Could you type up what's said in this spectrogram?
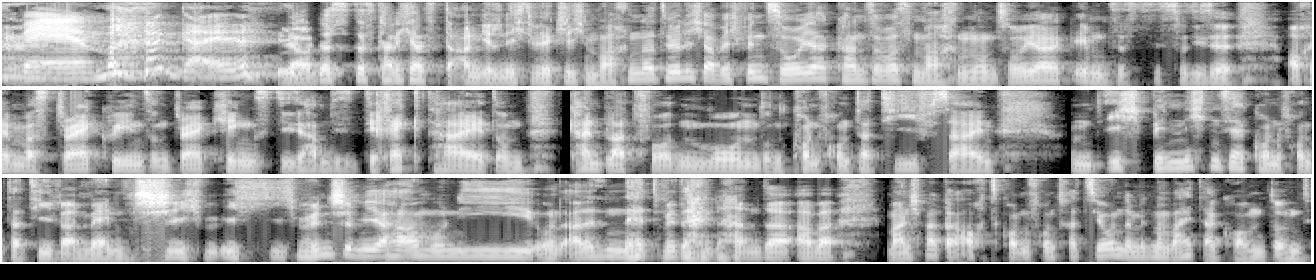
Bäm, geil. Ja, das, das kann ich als Daniel nicht wirklich machen natürlich, aber ich finde, Soja kann sowas machen und Soja eben, das ist so diese, auch eben was Drag Queens und Drag Kings, die haben diese Direktheit und kein Blatt vor den Mund und konfrontativ sein. Und ich bin nicht ein sehr konfrontativer Mensch. Ich, ich, ich wünsche mir Harmonie und alles nett miteinander, aber manchmal braucht es Konfrontation, damit man weiterkommt. Und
